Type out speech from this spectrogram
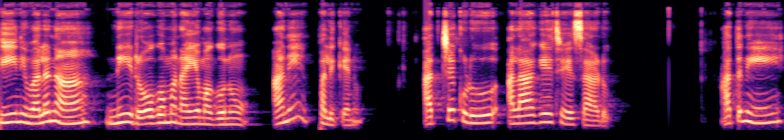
దీని వలన నీ రోగము నయమగును అని పలికెను. అర్చకుడు అలాగే చేశాడు. అతని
